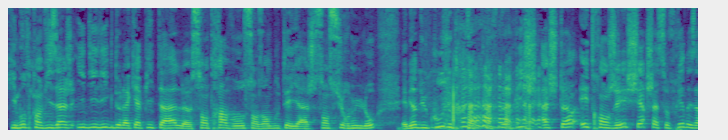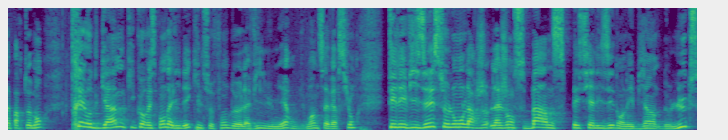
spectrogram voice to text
qui montre un visage idyllique de la capitale, euh, sans travaux, sans embouteillage, sans surmulot. Et eh bien, du coup, de plus en plus de riches acheteurs étrangers cherchent à s'offrir des appartements très haut de gamme qui correspondent à l'idée qu'ils se font de la ville lumière, ou du moins de sa version télévisée. Selon l'agence Barnes, spécialisée dans les biens de luxe,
